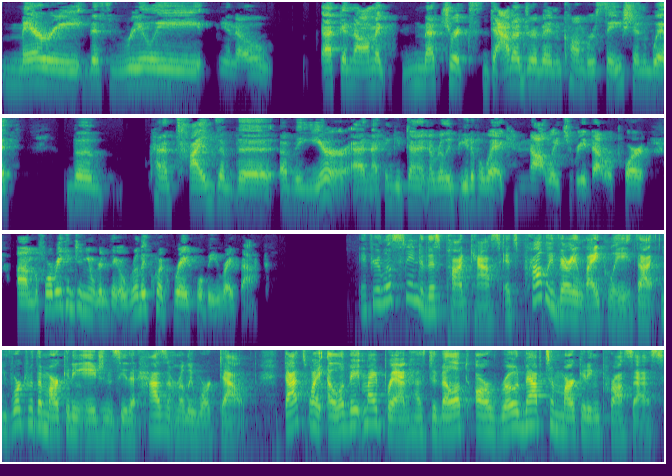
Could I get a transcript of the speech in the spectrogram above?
marry this really, you know, economic metrics, data driven conversation with the kind of tides of the of the year. And i think you've done it in a really beautiful way. I cannot wait to read that report. Um, before we continue we're going to take a really quick break. We'll be right back if you're listening to this podcast, it's probably very likely that you've worked with a marketing agency that hasn't really worked out. That's why Elevate My Brand has developed our roadmap to marketing process.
